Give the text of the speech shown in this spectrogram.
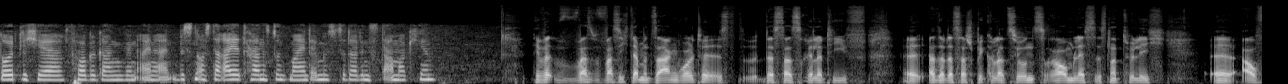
deutlicher vorgegangen, wenn einer ein bisschen aus der Reihe tanzt und meint, er müsste da den Star markieren. Nee, was, was ich damit sagen wollte, ist, dass das relativ, äh, also dass das Spekulationsraum lässt, ist natürlich äh, auf,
